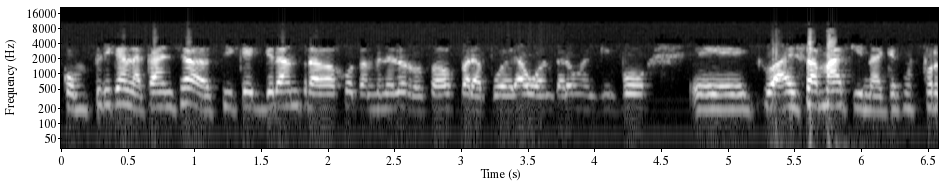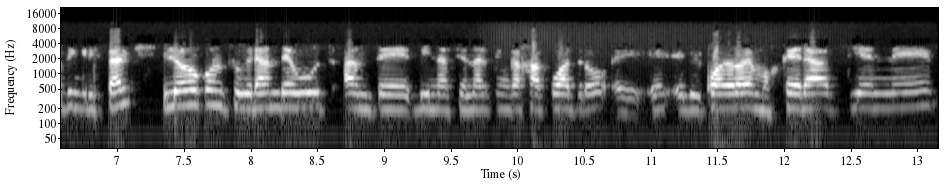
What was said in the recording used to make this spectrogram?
complica en la cancha, así que gran trabajo también de los Rosados para poder aguantar un equipo a esa máquina que es Sporting Cristal, y luego con su gran debut ante Binacional que encaja 4, el cuadro de Mosquera tiene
